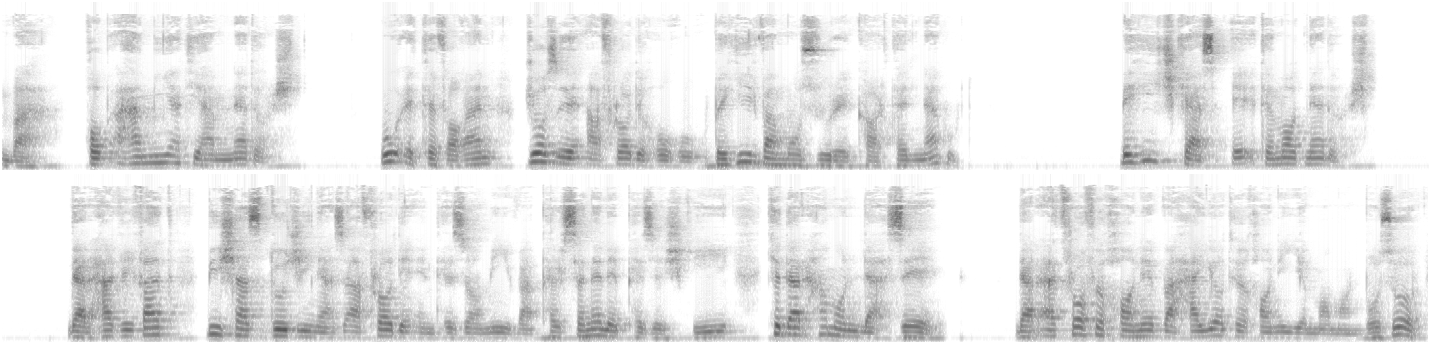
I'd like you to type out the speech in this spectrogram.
و خب اهمیتی هم نداشت. او اتفاقا جزء افراد حقوق بگیر و مزدور کارتل نبود. به هیچ کس اعتماد نداشت. در حقیقت بیش از دو جین از افراد انتظامی و پرسنل پزشکی که در همان لحظه در اطراف خانه و حیات خانه مامان بزرگ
